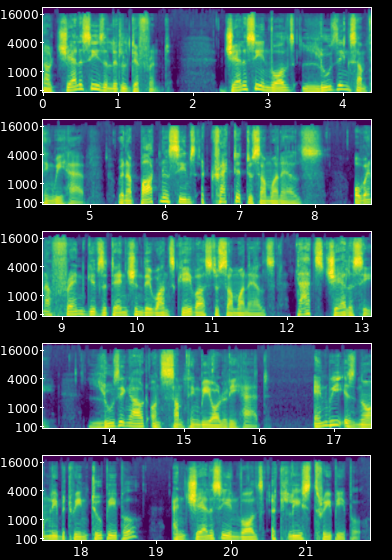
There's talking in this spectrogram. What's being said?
Now, jealousy is a little different. Jealousy involves losing something we have. When a partner seems attracted to someone else, or when a friend gives attention they once gave us to someone else, that's jealousy losing out on something we already had. Envy is normally between two people, and jealousy involves at least three people.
